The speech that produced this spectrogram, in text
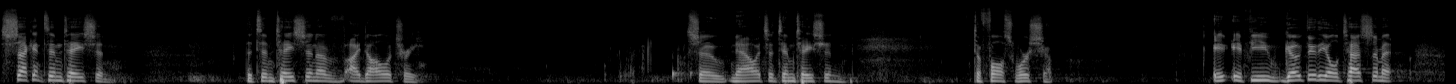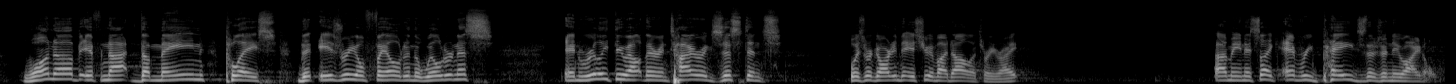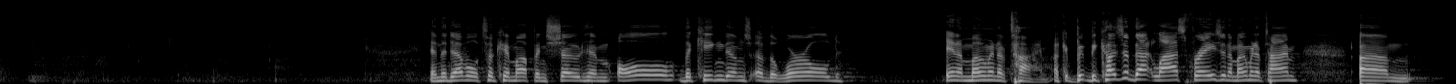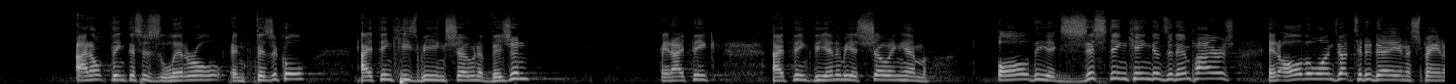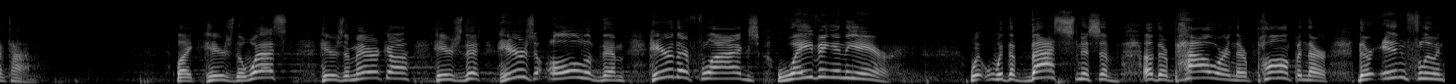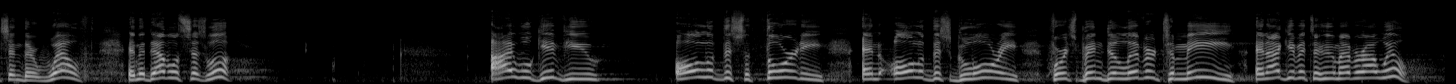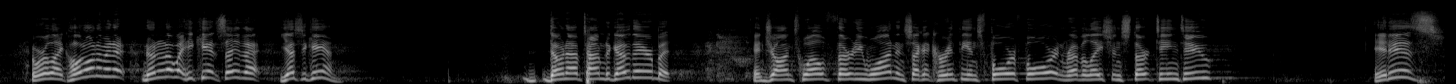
Second temptation the temptation of idolatry. So now it's a temptation to false worship. If you go through the Old Testament, one of, if not the main place that Israel failed in the wilderness and really throughout their entire existence was regarding the issue of idolatry, right? I mean, it's like every page there's a new idol. And the devil took him up and showed him all the kingdoms of the world in a moment of time. Okay, because of that last phrase, in a moment of time, um, I don't think this is literal and physical. I think he's being shown a vision. And I think, I think the enemy is showing him all the existing kingdoms and empires and all the ones up to today in a span of time. Like, here's the West, here's America, here's this, here's all of them. Here are their flags waving in the air with, with, the vastness of, of their power and their pomp and their, their influence and their wealth. And the devil says, Look, I will give you all of this authority and all of this glory, for it's been delivered to me, and I give it to whomever I will. And we're like, hold on a minute. No, no, no, wait. He can't say that. Yes, he can. Don't have time to go there, but in John 12, 31, and 2 Corinthians 4, 4, and Revelations 13, 2, it is.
